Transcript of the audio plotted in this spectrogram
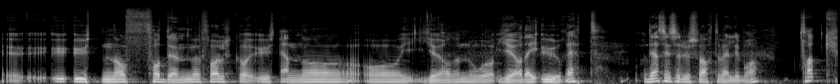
uten å fordømme folk og uten å, å gjøre, noe, gjøre dem urett. Der syns jeg du svarte veldig bra. Takk.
